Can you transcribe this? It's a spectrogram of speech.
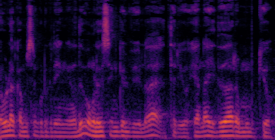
எவ்வளோ கமிஷன் கொடுக்குறீங்கிறது உங்களுக்கு சிங்கிள் வியூவில் தெரியும். ஏன்னா இதுதான் ரொம்ப முக்கியம்.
